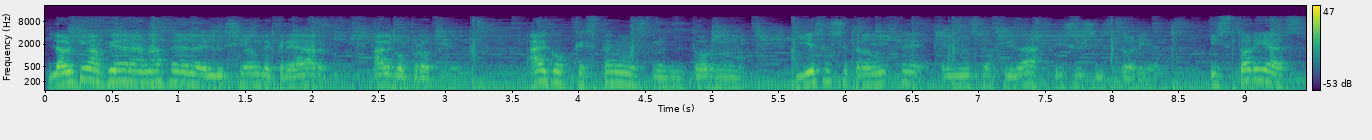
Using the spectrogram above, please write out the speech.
La última piedra nace de la ilusión de crear algo propio, algo que está en nuestro entorno y eso se traduce en nuestra ciudad y sus historias. Historias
